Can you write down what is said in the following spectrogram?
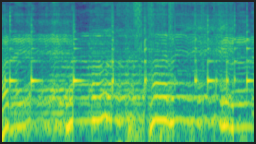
Hare Hare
